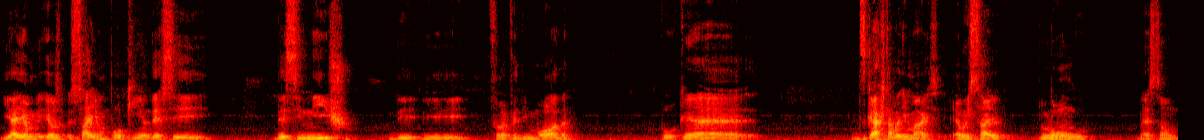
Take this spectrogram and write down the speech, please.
E aí eu, eu saí um pouquinho desse, desse nicho de, de fotografia de moda, porque é, desgastava demais. É um ensaio longo, né? são,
